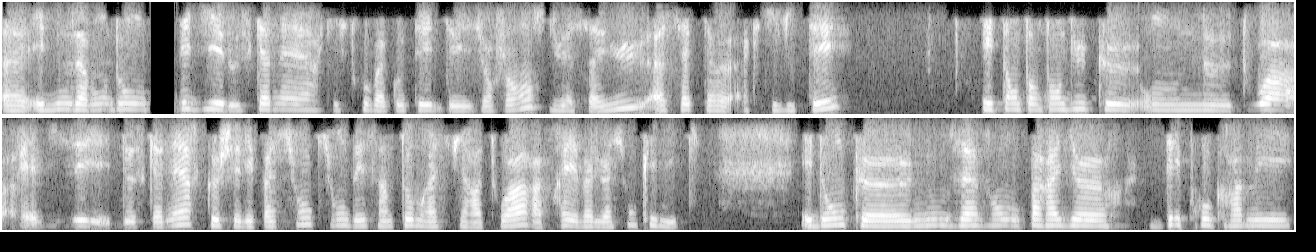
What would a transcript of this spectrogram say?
et nous avons donc dédié le scanner qui se trouve à côté des urgences du SAU à cette activité étant entendu qu'on ne doit réaliser de scanner que chez les patients qui ont des symptômes respiratoires après évaluation clinique. Et donc, euh, nous avons par ailleurs déprogrammé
